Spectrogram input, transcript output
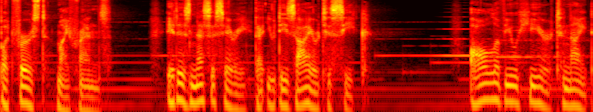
But first, my friends, it is necessary that you desire to seek. All of you here tonight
